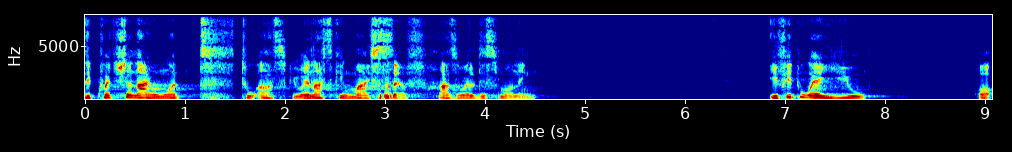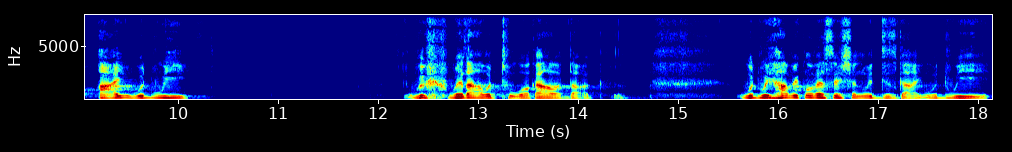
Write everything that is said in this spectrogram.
The question I want to ask you and asking myself as well this morning. If it were you or I, would we, whether I were to walk our dog, would we have a conversation with this guy? Would we,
